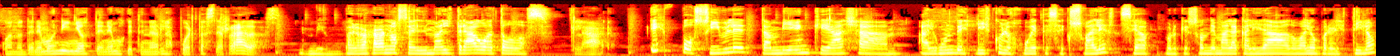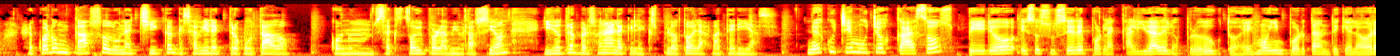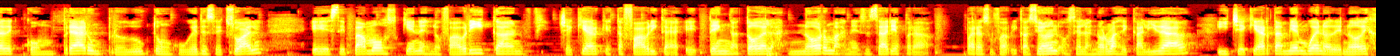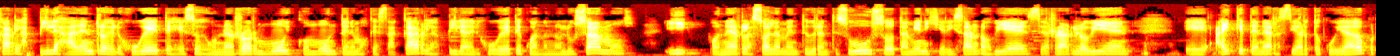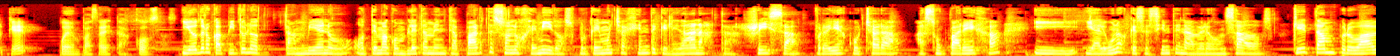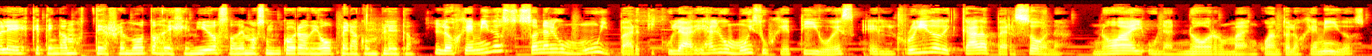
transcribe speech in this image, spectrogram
Cuando tenemos niños tenemos que tener las puertas cerradas. Bien, para ahorrarnos el mal trago a todos. Claro. ¿Es posible también que haya algún desliz con los juguetes sexuales, sea porque son de mala calidad o algo por el estilo? Recuerdo un caso de una chica que se había electrocutado con un sex toy por la vibración y de otra persona a la que le explotó las baterías. No escuché muchos casos, pero eso sucede por la calidad de los productos. Es muy importante que a la hora de comprar un producto, un juguete sexual, eh, sepamos quiénes lo fabrican, chequear que esta fábrica eh, tenga todas las normas necesarias para, para su fabricación, o sea, las normas de calidad, y chequear también, bueno, de no dejar las pilas adentro de los juguetes, eso es un error muy común, tenemos que sacar las pilas del juguete cuando no lo usamos y ponerlas solamente durante su uso, también higienizarlos bien, cerrarlo bien, eh, hay que tener cierto cuidado porque pueden pasar estas cosas. Y otro capítulo también o, tema completamente aparte son los gemidos, porque hay mucha gente que le dan hasta risa por ahí escuchar a, su pareja y, y, algunos que se sienten avergonzados. ¿Qué tan probable es que tengamos terremotos de gemidos o demos un coro de ópera completo? Los gemidos son algo muy particular, es algo muy subjetivo, es el ruido de cada persona. No hay una norma en cuanto a los gemidos.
